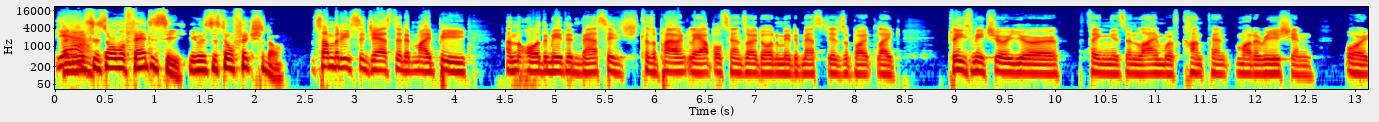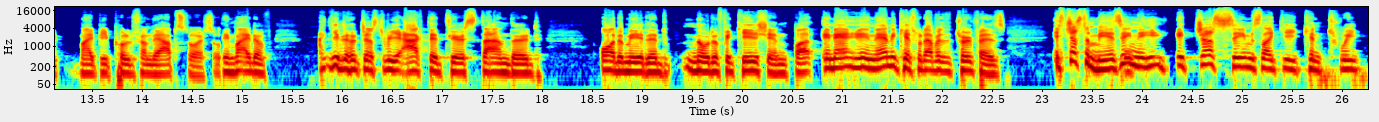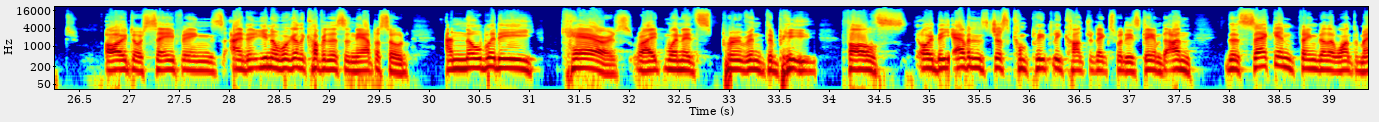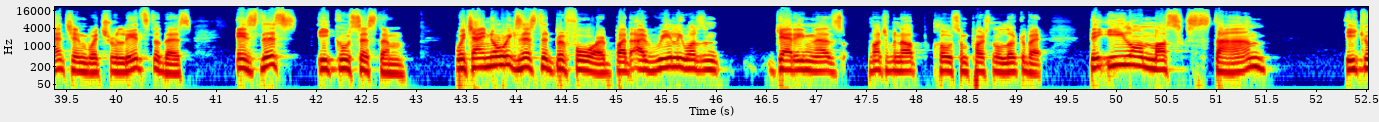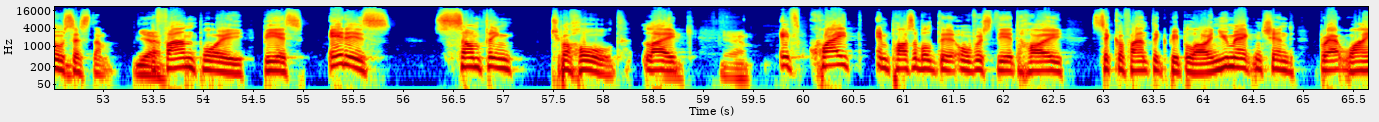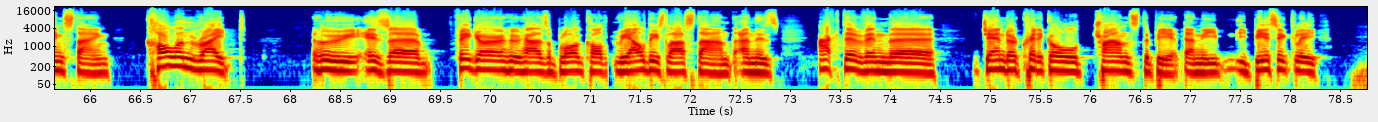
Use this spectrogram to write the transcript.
Yeah. And it was just all a fantasy. It was just all fictional. Somebody suggested it might be an automated message because apparently Apple sends out automated messages about like, please make sure your thing is in line with content moderation or it might be pulled from the app store. So they might have, you know, just reacted to a standard automated notification. But in, in any case, whatever the truth is, it's just amazing. He, it just seems like he can tweet out or say things. And, uh, you know, we're going to cover this in the episode. And nobody cares, right? When it's proven to be false or the evidence just completely contradicts what he's claimed. And the second thing that I want to mention, which relates to this, is this ecosystem, which I know existed before, but I really wasn't getting as much of an up close and personal look of it. The Elon Musk Stan ecosystem, yeah. the fanboy base, it is something to behold. Like, mm. yeah. it's quite impossible to overstate how sycophantic people are. And you mentioned Brett Weinstein Colin Wright, who is a figure who has a blog called Reality's Last Stand and is active in the gender critical trans debate. And he, he basically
